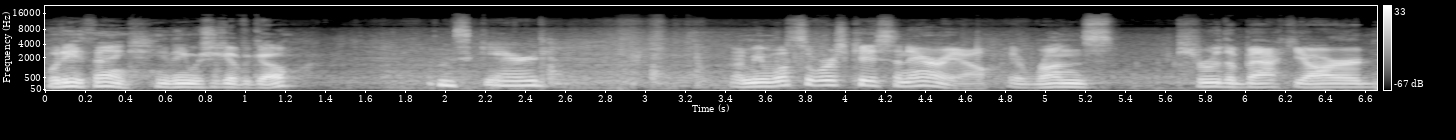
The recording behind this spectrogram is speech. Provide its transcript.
what do you think? You think we should give it a go? I'm scared. I mean, what's the worst case scenario? It runs through the backyard,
